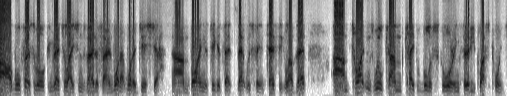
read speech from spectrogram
Oh, well, first of all, congratulations, Vodafone. What a, what a gesture. Um, buying the tickets, that, that was fantastic. Love that. Um, Titans will come capable of scoring 30 plus points.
